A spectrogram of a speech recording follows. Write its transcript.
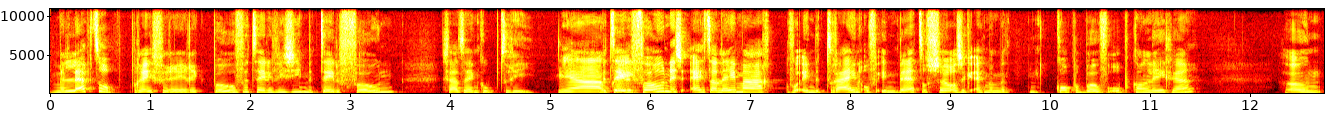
mijn laptop prefereer ik boven televisie. Mijn telefoon staat denk ik op drie. Ja, Mijn telefoon is echt alleen maar voor in de trein of in bed of zo. Als ik echt met mijn koppen bovenop kan liggen. Gewoon,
